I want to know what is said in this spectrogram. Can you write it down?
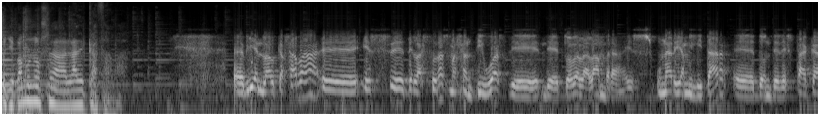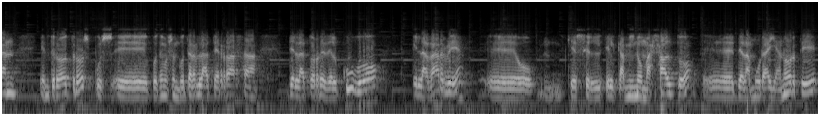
Oye, vámonos a la Alcazaba. Eh, bien, la Alcazaba eh, es eh, de las zonas más antiguas de, toda la Alhambra. Es un área militar donde destacan, entre otros, pues podemos encontrar la terraza de la Torre del Cubo, el Adarve, que es el, camino más alto de la muralla norte.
